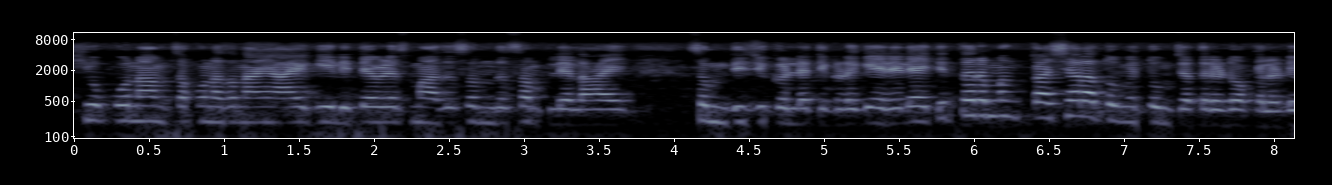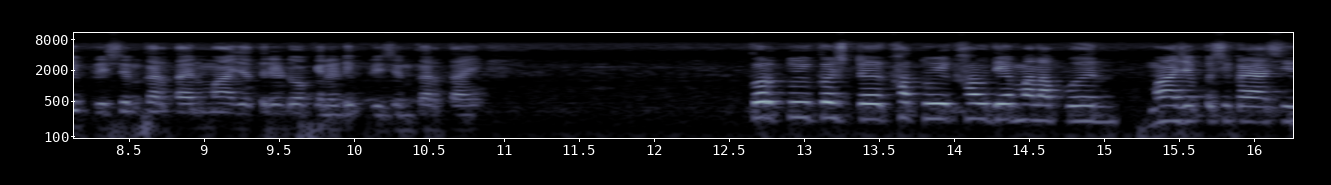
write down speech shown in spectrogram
ही कोण आमचा कोणाचा नाही आहे गेली त्यावेळेस माझं समज संपलेलं आहे. समधी जिकडल्या तिकडे गेलेली आहे ती. तर मग कशाला तुम्ही तुमच्या तरी डोक्याला डिप्रेशन करताय आणि माझ्या तरी डोक्याला डिप्रेशन करताय? करतोय कष्ट खातोय खाऊ दे मला पण. माझ्यापाशी काय अशी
